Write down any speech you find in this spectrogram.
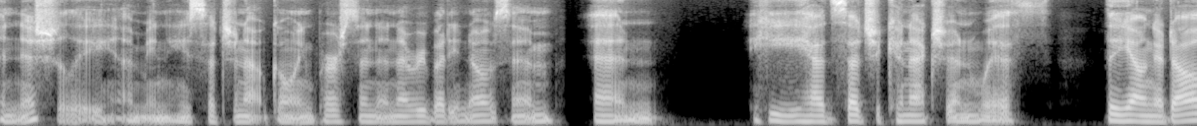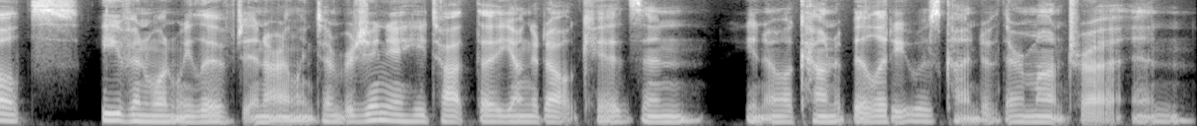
initially. I mean, he's such an outgoing person and everybody knows him. And he had such a connection with the young adults. Even when we lived in Arlington, Virginia, he taught the young adult kids, and, you know, accountability was kind of their mantra. And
